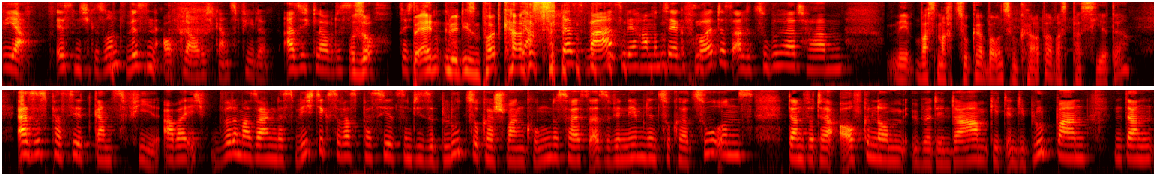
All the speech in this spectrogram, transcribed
Ja, ist nicht gesund, wissen auch, glaube ich, ganz viele. Also ich glaube, das ist also, auch richtig. Beenden wir diesen Podcast. Ja, das war's. Wir haben uns sehr gefreut, dass alle zugehört haben. Nee, was macht Zucker bei uns im Körper? Was passiert da? Also es passiert ganz viel. Aber ich würde mal sagen, das Wichtigste, was passiert, sind diese Blutzuckerschwankungen. Das heißt also, wir nehmen den Zucker zu uns, dann wird er aufgenommen über den Darm, geht in die Blutbahn, und dann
